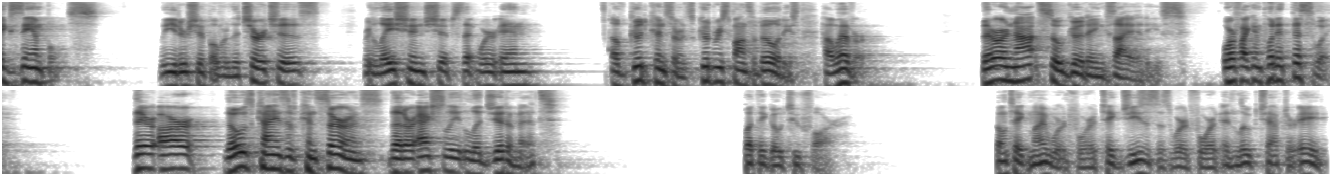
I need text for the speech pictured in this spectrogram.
examples leadership over the churches, relationships that we're in, of good concerns, good responsibilities. However, there are not so good anxieties. Or if I can put it this way, there are those kinds of concerns that are actually legitimate but they go too far. Don't take my word for it, take Jesus' word for it in Luke chapter 8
